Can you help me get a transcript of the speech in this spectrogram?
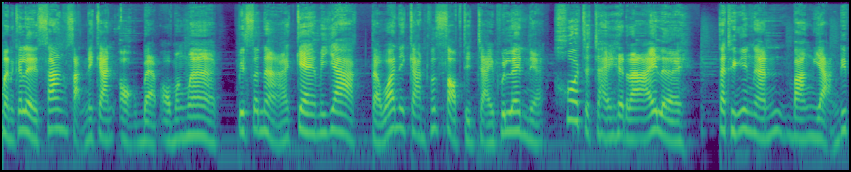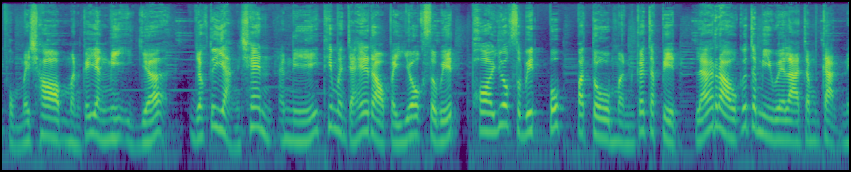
มันก็เลยสร้างสรรค์ในการออกแบบออกมากๆ ปริศนาแก้ไม่ยาก แต่ว่าในการทดสอบจิตใจผู้เล่นเนี่ยโคตรจะใจร้ายเลย แต่ถึงอย่างนั้นบางอย่างที่ผมไม่ชอบมันก็ยังมีอีกเยอะ ยกตัวอย่างเช่น อันนี้ที่มันจะให้เราไปโยกสวิตช์พอโยกสวิตช์ปุ๊บประตูมันก็จะปิด และเราก็จะมีเวลาจำกัดใน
